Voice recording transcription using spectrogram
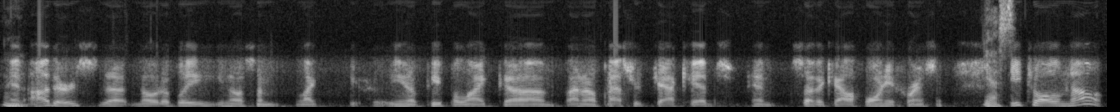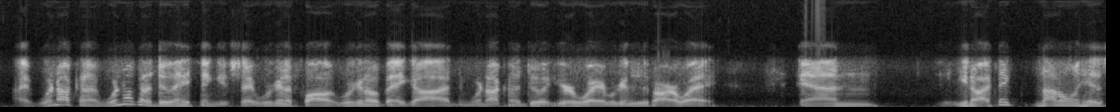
And others, uh, notably, you know, some like, you know, people like, uh, I don't know, Pastor Jack Hibbs in Southern California, for instance. Yes. He told them, no, I, we're not going to, we're not going to do anything you say. We're going to follow, we're going to obey God, and we're not going to do it your way. We're going to do it our way. And you know, I think not only has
